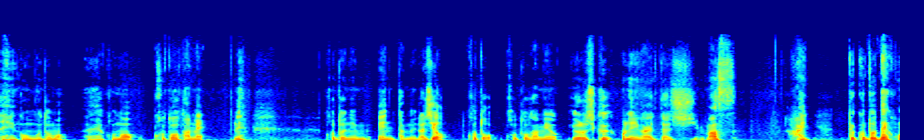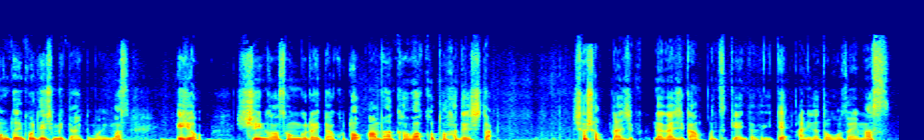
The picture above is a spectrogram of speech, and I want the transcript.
え今後とも、えこのことため、ね、ことにエンタメラジオことことだめをよろしくお願いいたします。はい。ということで、本当にこれで締めたいと思います。以上、シンガーソングライターこと天川琴葉でした。少々長い時間お付き合いいただいてありがとうございます。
